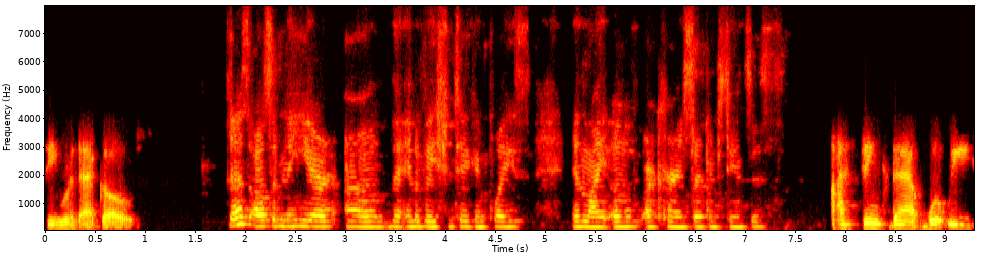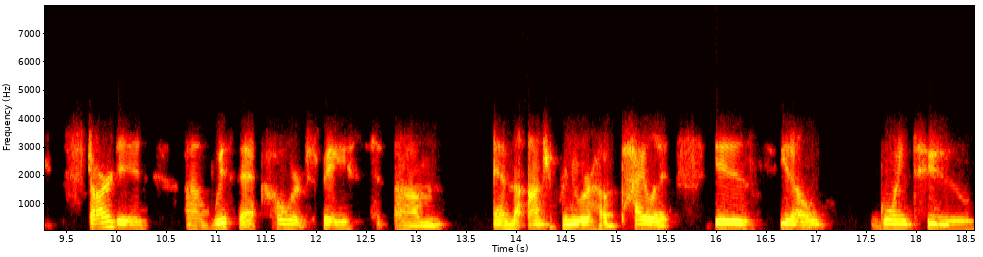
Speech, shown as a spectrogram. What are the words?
see where that goes. That's awesome to hear um, the innovation taking place in light of our current circumstances. I think that what we started um, with that co-work space um, and the Entrepreneur Hub pilot is, you know, going to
